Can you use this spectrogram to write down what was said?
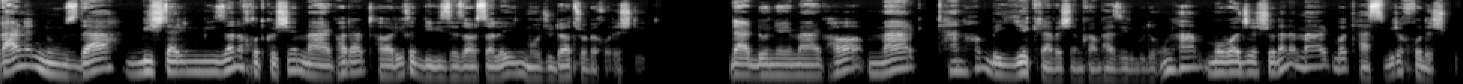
قرن 19 بیشترین میزان خودکشی مرگها در تاریخ 200 هزار ساله این موجودات رو به خودش دید. در دنیای مرگها مرگ تنها به یک روش امکان پذیر بود و اون هم مواجه شدن مرگ با تصویر خودش بود.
